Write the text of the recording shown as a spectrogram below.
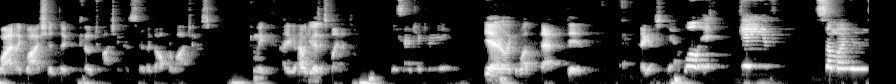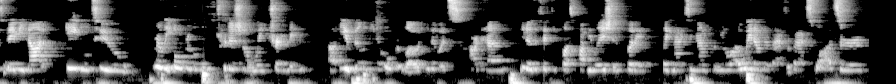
Why, like, why should the coach watching this or the golfer watching this? Can we? How, do you, how would you guys explain it? Eccentric training. Yeah, or like what that did, I guess. Yeah. Well, it gave someone who's maybe not able to really overload traditional weight training uh, the ability to overload. You know, it's hard to have you know the 50 plus population putting like maxing out putting a lot of weight on their back for back squats or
